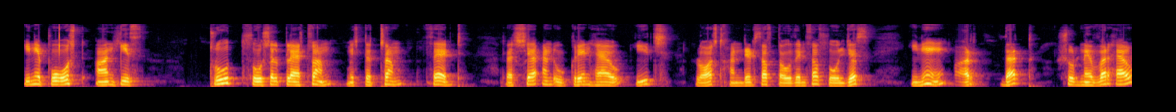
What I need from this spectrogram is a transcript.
in a post on his Truth Social platform Mr Trump said Russia and Ukraine have each lost hundreds of thousands of soldiers. In a war that should never have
